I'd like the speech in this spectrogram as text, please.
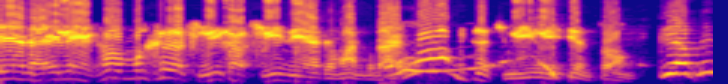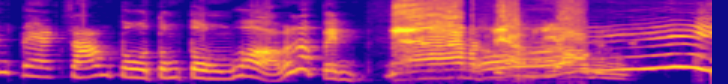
ไม่ใช่ไหนเลขเข้ามันคือสุยกับสุยเนี่ยแต่มันได้โอ้มันจะสุยไว้เสียนสองเกือบมันแตกสามโตตรงๆพ่อมันละเป็นเนี่ยมันเสียมเดียวหนึงโอ้ย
